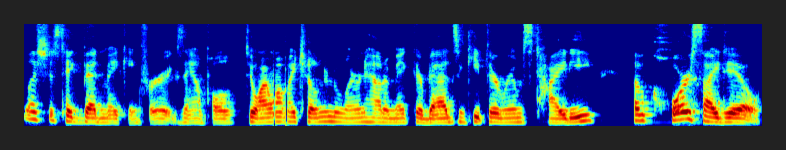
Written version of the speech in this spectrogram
let's just take bed making for example. Do I want my children to learn how to make their beds and keep their rooms tidy? Of course I do.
